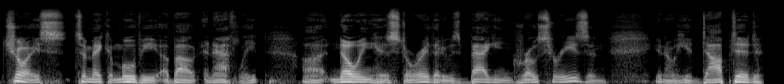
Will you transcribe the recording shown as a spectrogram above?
choice to make a movie about an athlete, uh, knowing his story that he was bagging groceries and, you know, he adopted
